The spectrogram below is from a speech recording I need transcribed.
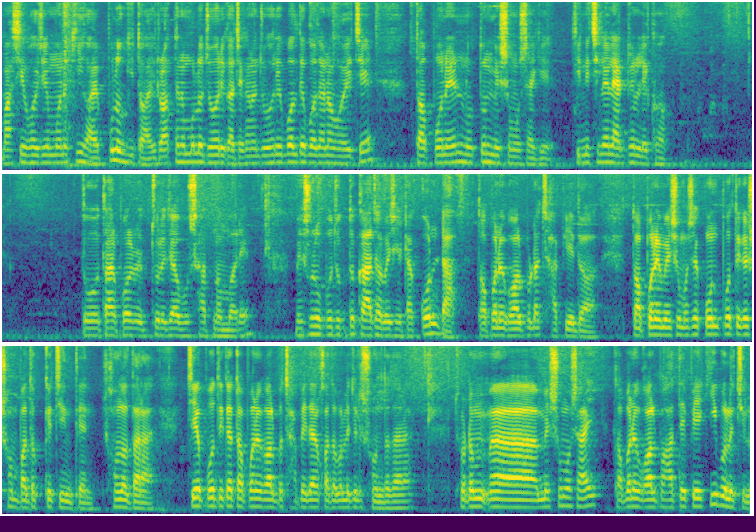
মাসি হয়েছে মনে কি হয়, পুলকিত হয়। রত্নমূল্য জহরি কাছে এখানে জহরি বলতে বোঝানো হয়েছে তপনের নতুন মেসমশাইকে। তিনি ছিলেন একজন লেখক। তো তারপর চলে যাব সাত নম্বরে। মেশোর উপযুক্ত কাজ হবে সেটা। কোনটা? তপনের গল্পটা ছাপিয়ে দেওয়া। তপনের মেসমশাই কোন পত্রিকার সম্পাদককে চিনতেন? সন্ধ্যাতারা। যে পত্রিকা তপনের গল্প ছাপিয়ে দেওয়ার কথা বলেছিল সন্ধ্যাতারা। ছোট মেসমশাই তপনের গল্প হাতে পেয়ে কী বলেছিল?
